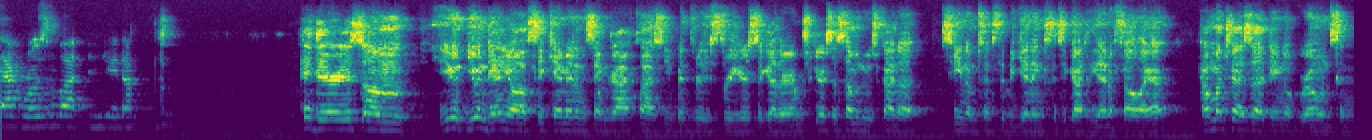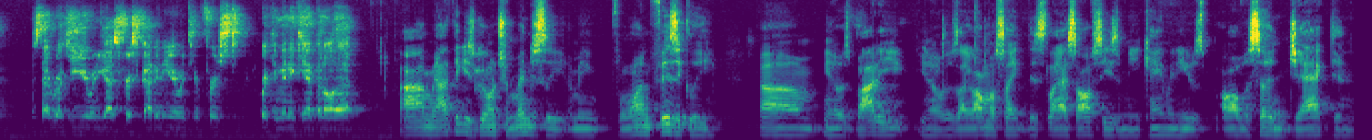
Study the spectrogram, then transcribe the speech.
Zack Rosenblatt and Jay Duck. Hey Darius, um, you you and Daniel obviously came in in the same draft class. You've been through these three years together. I'm just curious as someone who's kind of seen him since the beginning, since he got to the NFL. Like, how much has uh, Daniel grown since that rookie year when you guys first got in here with your first rookie minicamp and all that? I mean, I think he's grown tremendously. I mean, for one, physically, um, you know, his body, you know, it was like almost like this last offseason when he came and he was all of a sudden jacked and,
